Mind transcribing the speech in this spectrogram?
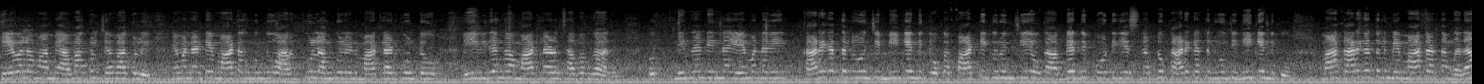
కేవలం ఆమె అవాకులు చెవాకులు ఏమన్నంటే మాటకు ముందు అంకులు అంకులని మాట్లాడుకుంటూ ఈ విధంగా మాట్లాడడం సబబు కాదు. నిన్న నిన్న ఏమన్నది? కార్యకర్తల గురించి మీకెందుకు? ఒక పార్టీ గురించి ఒక అభ్యర్థి పోటీ చేసినప్పుడు కార్యకర్తల గురించి నీకెందుకు? మా కార్యకర్తలు మేము మాట్లాడతాం కదా.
